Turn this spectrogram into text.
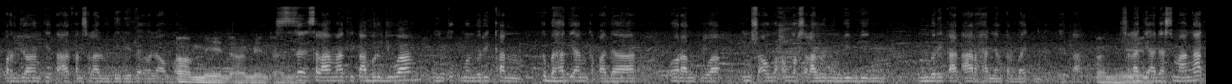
perjuangan kita akan selalu diridhai oleh Allah. Amin, amin, amin. Se- Selama kita berjuang untuk memberikan kebahagiaan kepada orang tua, insya Allah Allah selalu membimbing, memberikan arahan yang terbaik untuk kita. Amin. Selagi ada semangat,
